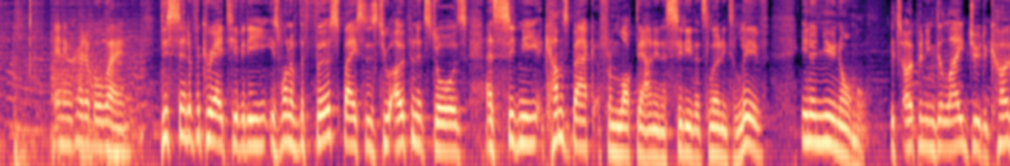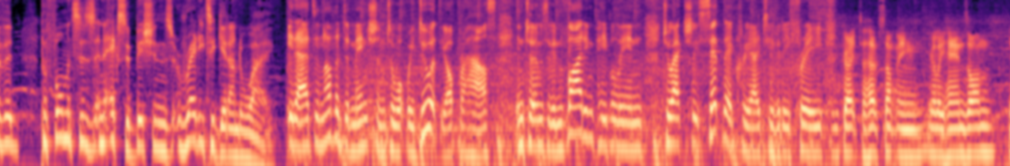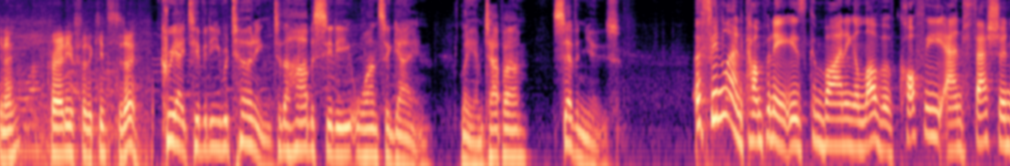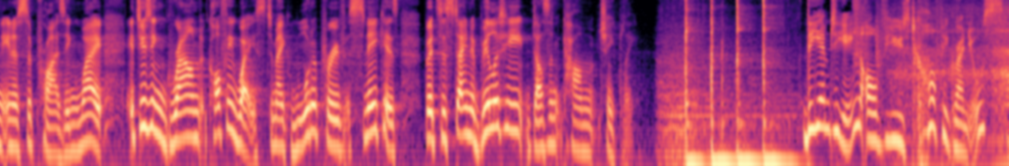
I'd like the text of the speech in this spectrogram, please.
an incredible way. This Centre for Creativity is one of the first spaces to open its doors as Sydney comes back from lockdown in a city that's learning to live in a new normal. Its opening delayed due to COVID, performances and exhibitions ready to get underway. It adds another dimension to what we do at the Opera House in terms of inviting people in to actually set their creativity free. It's great to have something really hands on, you know, creative for the kids to do. Creativity returning to the harbour city once again. Liam Tapper, 7 News. A Finland company is combining a love of coffee and fashion in a surprising way. It's using ground coffee waste to make waterproof sneakers, but sustainability doesn't come cheaply. The emptying of used coffee granules,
